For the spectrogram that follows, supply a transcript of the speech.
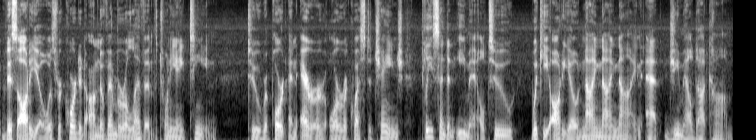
This audio was recorded on November 11, 2018. To report an error or request a change, please send an email to wikiaudio999 at gmail.com.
